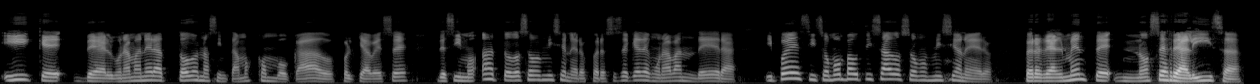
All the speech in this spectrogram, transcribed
y que de alguna manera todos nos sintamos convocados, porque a veces decimos, ah, todos somos misioneros, pero eso se queda en una bandera. Y pues si somos bautizados somos misioneros, pero realmente no se realiza.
